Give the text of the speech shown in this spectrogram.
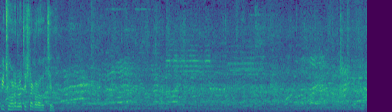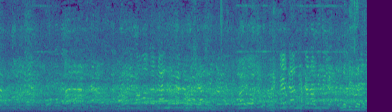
পিছু হটানোর চেষ্টা করা হচ্ছে আমরা বিজয় একটা পুরো একসাথে ছিল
